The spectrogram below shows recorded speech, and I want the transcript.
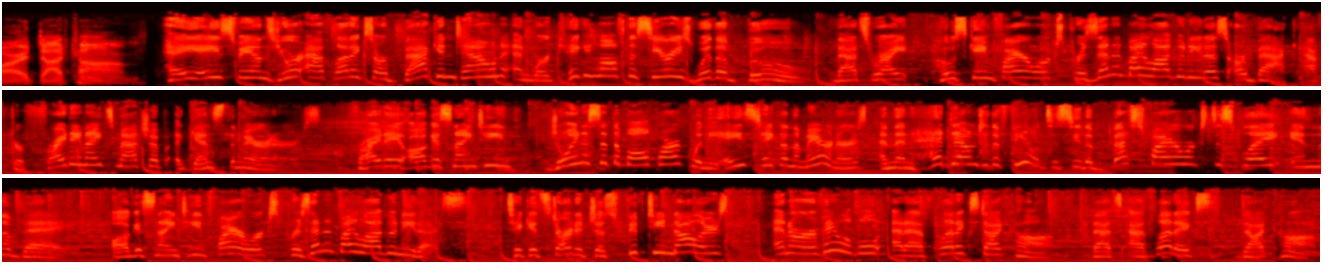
lastdivebar Hey, A's fans, your athletics are back in town, and we're kicking off the series with a boom. That's right, post game fireworks presented by Lagunitas are back after Friday night's matchup against the Mariners. Friday, August 19th, join us at the ballpark when the A's take on the Mariners, and then head down to the field to see the best fireworks display in the Bay. August 19th fireworks presented by Lagunitas. Tickets start at just $15 and are available at athletics.com. That's athletics.com.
